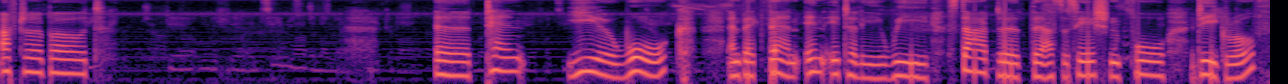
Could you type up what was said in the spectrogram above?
After about a 10 year walk, and back then in Italy, we started the Association for Degrowth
